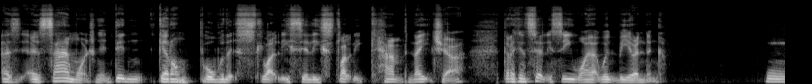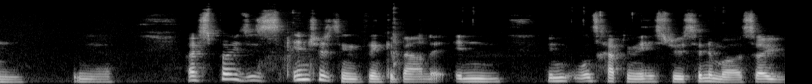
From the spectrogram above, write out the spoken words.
as as Sam watching it, didn't get on board with its slightly silly, slightly camp nature, then I can certainly see why that wouldn't be your ending. Hmm. Yeah. I suppose it's interesting to think about it in in what's happening in the history of cinema. So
